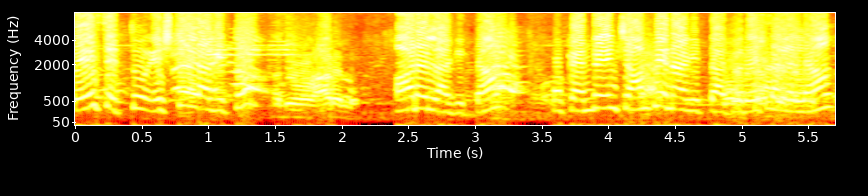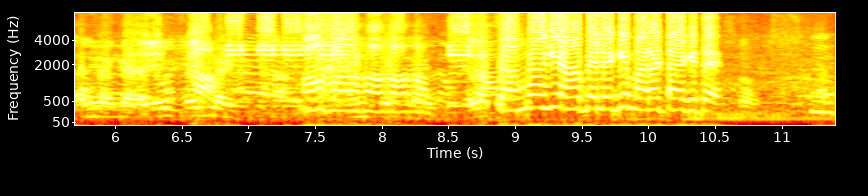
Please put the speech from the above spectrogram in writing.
ರೇಸ್ ಎತ್ತು. ಆರಲ್ಲು. ಆರಲ್ ಆಗಿತ್ತಾ? ಓಕೆ ಅಂದ್ರೆ ಏನ್ ಚಾಂಪಿಯನ್ ಆಗಿತ್ತಾ ಅದು ರೇಸ್ ಅಲ್ಲೆಲ್ಲ? ಹಾ ಹಾ ಹಾ ಹಾ ಹಂಗಾಗಿ ಆ ಬೆಲೆಗೆ ಮಾರಾಟ ಆಗಿದೆ. ಹ್ಮ್.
